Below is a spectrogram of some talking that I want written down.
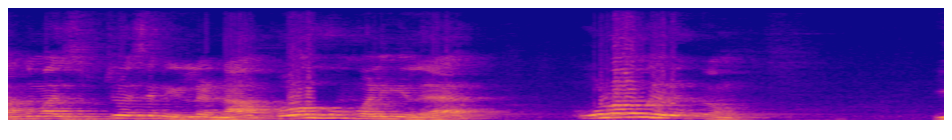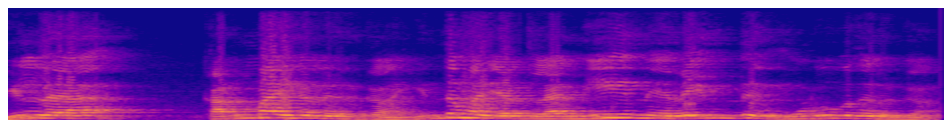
அந்த மாதிரி சுச்சுவேஷன் இல்லைன்னா போகும் வழியில் குளம் இருக்கும். இல்லை கண்மாய்கள் இருக்கும் இந்த மாதிரி இடத்துல நீர் நிறைந்து முழுவதும் இருக்கும்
